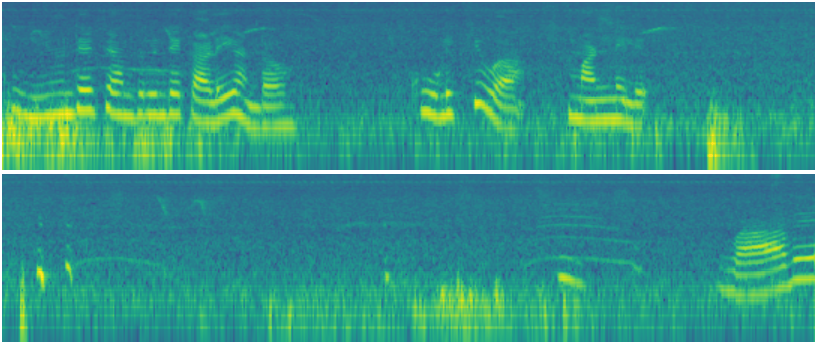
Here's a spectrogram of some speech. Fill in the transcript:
കുഞ്ഞുവിന്റെ ചന്ദ്രന്റെ കളി കണ്ടോ? കുളിക്കുക മണ്ണിൽ വാവേ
